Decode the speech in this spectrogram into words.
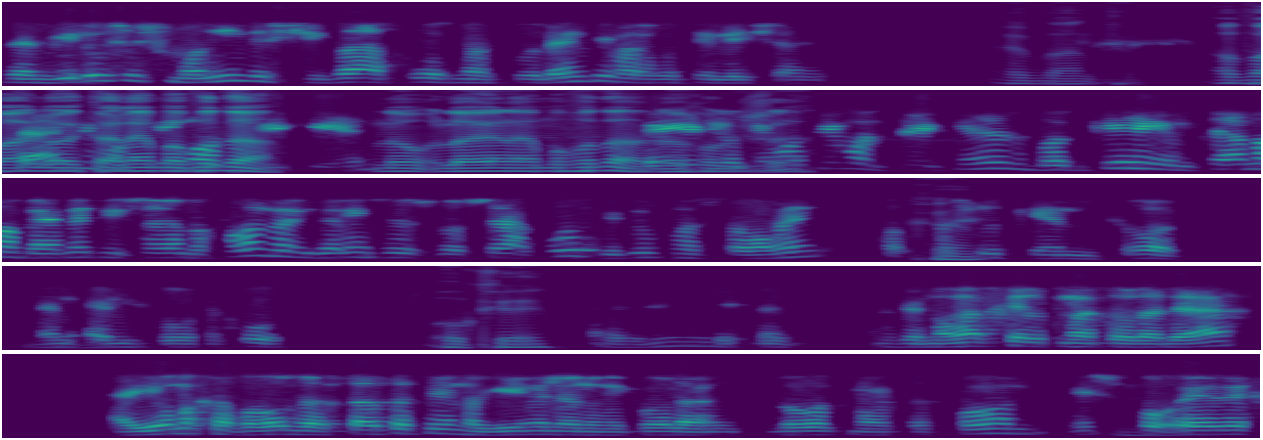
והם גילו ש-87% מהסטודנטים היו רוצים להישאר. הבנתי. אבל לא הייתה להם עבודה. לא, לא היה להם עבודה, לא יכולו להישאר. עושים עוד סקר, בודקים כמה באמת נשארים בפועל, והם גלים שזה שלושה אחוז, בדיוק מה שאתה אומר, כן. פשוט כי אין משרות, אין משרות אחוז. אוקיי. זה ממש חלק מהתולדה. היום החברות והסטארט-אפים מגיעים אלינו מכל הארץ, לא רק מהצפון. יש פה mm. ערך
